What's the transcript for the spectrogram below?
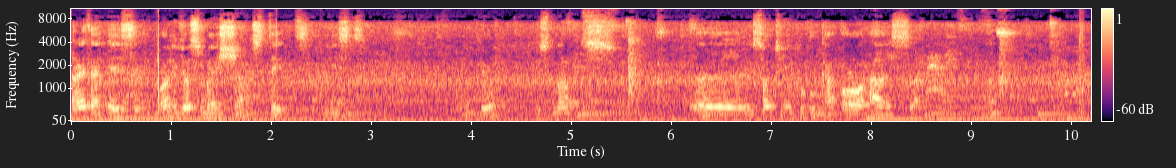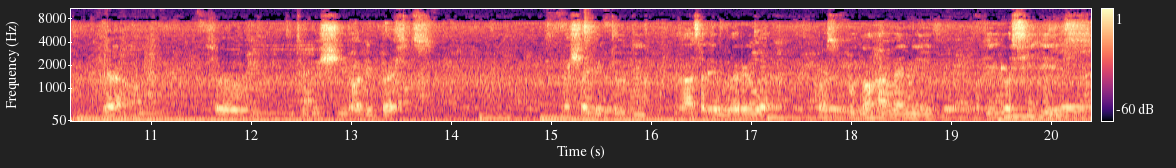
Write an essay. You only just mention, state, list. Okay it's not uh, it's something people can all answer yeah so to wish you all the best make sure you do the you answer them very well because people don't have any okay your CAs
